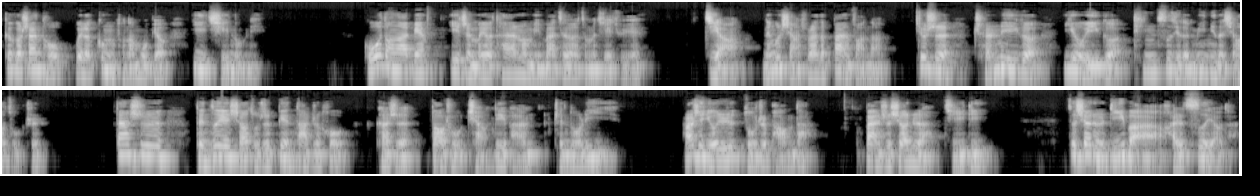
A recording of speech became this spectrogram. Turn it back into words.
各个山头为了共同的目标一起努力。国党那边一直没有太弄明白这个怎么解决。蒋能够想出来的办法呢，就是成立一个又一个听自己的命令的小组织。但是等这些小组织变大之后，开始到处抢地盘、争夺利益，而且由于组织庞大，办事效率啊极低。这效率低吧，还是次要的。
